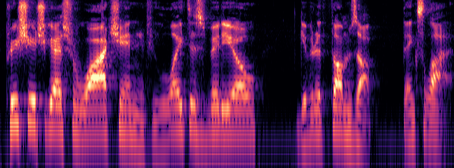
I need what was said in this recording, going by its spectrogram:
Appreciate you guys for watching. if you like this video, give it a thumbs up. Thanks a lot.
